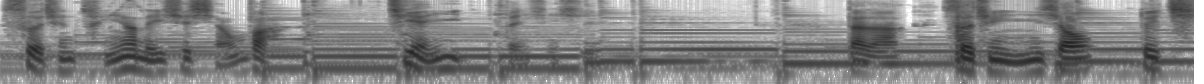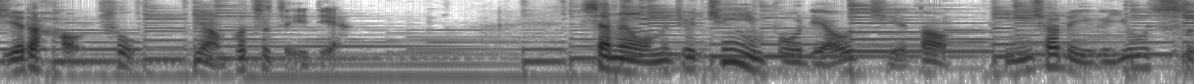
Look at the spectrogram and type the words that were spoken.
社群成员的一些想法、建议等信息。当然，社群营销对企业的好处远不止这一点。下面我们就进一步了解到营销的一个优势。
